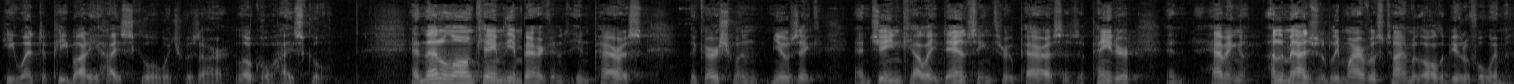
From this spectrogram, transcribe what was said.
he went to Peabody High School, which was our local high school. And then along came the Americans in Paris, the Gershwin music, and Gene Kelly dancing through Paris as a painter and having an unimaginably marvelous time with all the beautiful women.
